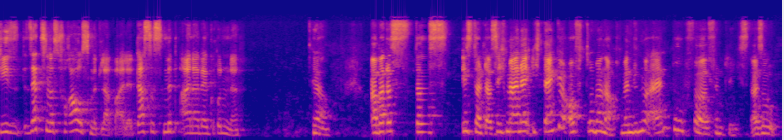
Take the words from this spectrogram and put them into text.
Die setzen das voraus mittlerweile. Das ist mit einer der Gründe. Ja, aber das, das ist halt das. Ich meine, ich denke oft drüber nach, wenn du nur ein Buch veröffentlichst, also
